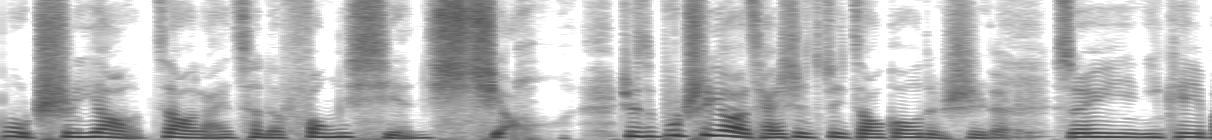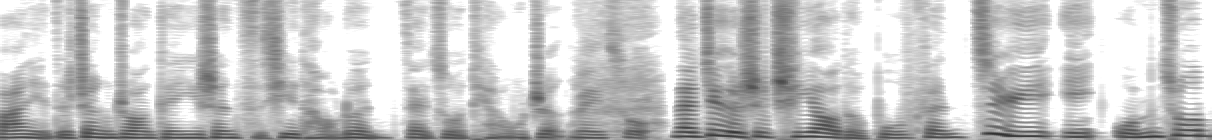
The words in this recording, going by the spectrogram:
不吃药造来测的风险小，就是不吃药才是最糟糕的事。对，所以你可以把你的症状跟医生仔细讨论，再做调整。没错，那这个是吃药的部分。至于饮，我们说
